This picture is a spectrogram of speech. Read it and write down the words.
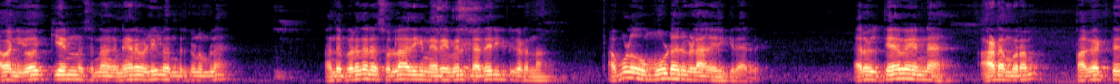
அவன் யோக்கியன்னு சொன்னாங்க. நேர வெளியில் வந்திருக்கணும்ல. அந்த பிரதரை சொல்லாதீங்க. நிறைய பேர் கதறிக்கிட்டு கிடந்தான். அவ்வளவு மூடர்களாக இருக்கிறார்கள். அவர்கள் தேவை என்ன? ஆடம்பரம் பகட்டு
